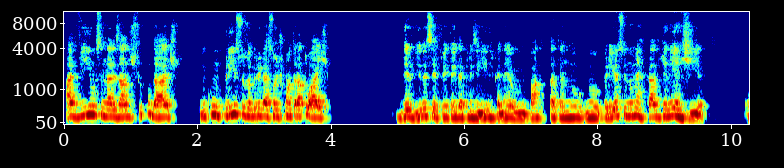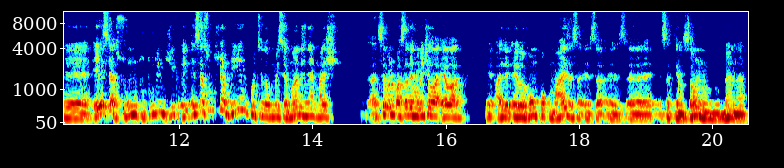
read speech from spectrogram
haviam sinalizado dificuldades em cumprir suas obrigações contratuais, devido a esse efeito aí da crise hídrica, né, o impacto que está tendo no, no, preço e no mercado de energia. É, esse assunto, tudo indica, esse assunto já vinha acontecendo algumas semanas, né, mas a semana passada realmente ela, ela, ela elevou um pouco mais essa, essa, essa, essa tensão no, né,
